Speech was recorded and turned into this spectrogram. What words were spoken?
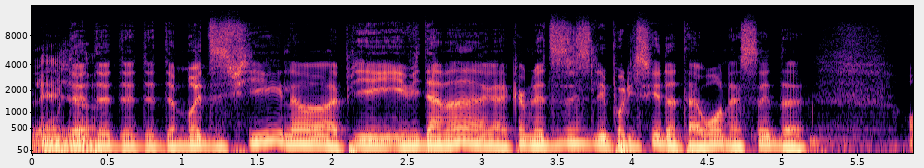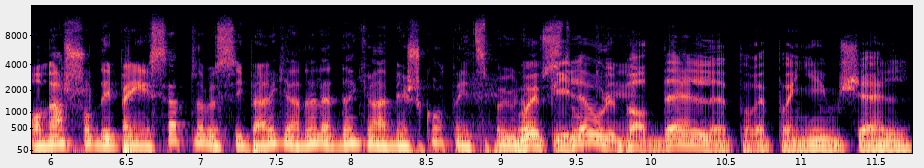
de, de, de, de, modifier. Là. Puis évidemment, comme le disent les policiers d'Ottawa, on essaie de on marche sur des pincettes, là, parce qu'il paraît qu'il y en a là-dedans qui ont la mèche courte un petit peu. oui, puis là où le bordel pourrait pogner, Michel,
